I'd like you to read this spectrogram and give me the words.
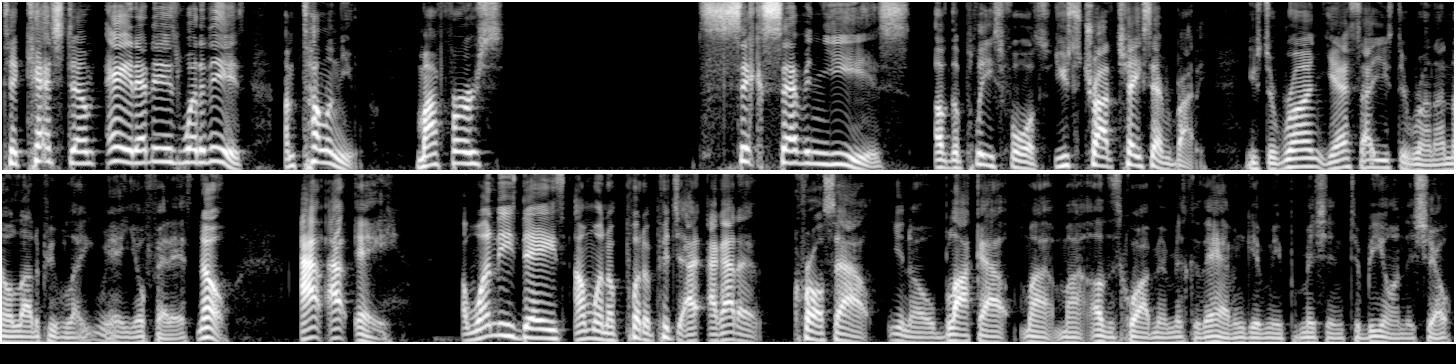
to catch them hey that is what it is i'm telling you my first six seven years of the police force used to try to chase everybody Used to run. Yes, I used to run. I know a lot of people like, man, your fat ass. No, I, I hey, one of these days I'm gonna put a picture. I, I gotta cross out, you know, block out my my other squad members because they haven't given me permission to be on the show.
